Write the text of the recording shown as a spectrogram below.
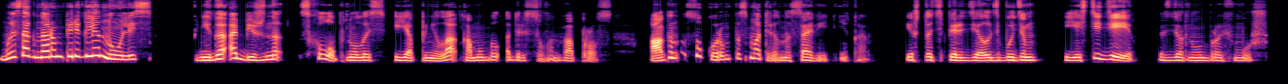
Мы с Агнаром переглянулись. Книга обиженно схлопнулась, и я поняла, кому был адресован вопрос. Агн с укором посмотрел на советника. «И что теперь делать будем? Есть идеи?» — вздернул бровь муж.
